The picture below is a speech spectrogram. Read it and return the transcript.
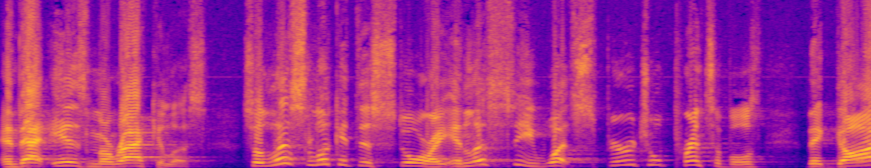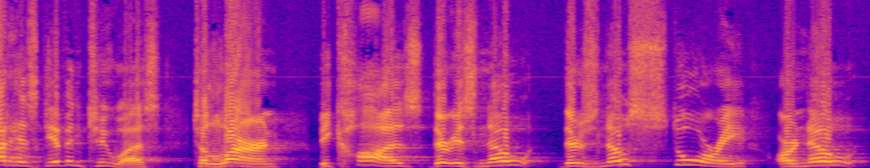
and that is miraculous. So let's look at this story and let's see what spiritual principles that God has given to us to learn because there is no, there's no story or no,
